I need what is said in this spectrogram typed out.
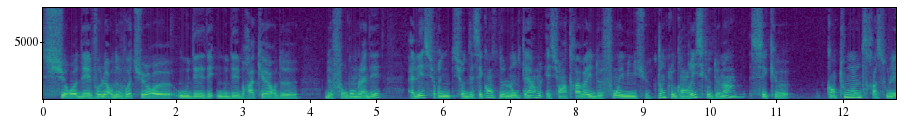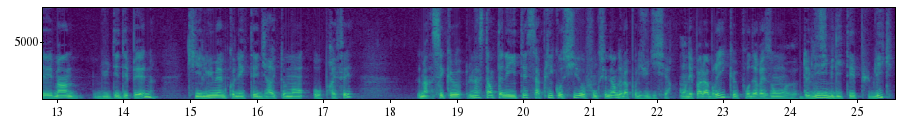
sur des voleurs de voitures euh, ou, des, ou des braqueurs de, fourgons blindés. Elle est sur, une, sur des séquences de long terme et sur un travail de fond et minutieux. Donc le grand risque demain, c'est que quand tout le monde sera sous les mains du DDPN, qui est lui-même connecté directement au préfet, ben, c'est que l'instantanéité s'applique aussi aux fonctionnaires de la police judiciaire. On n'est pas à l'abri que pour des raisons euh, de lisibilité publique,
